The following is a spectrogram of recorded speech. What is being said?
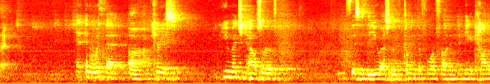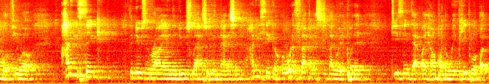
And, with that, uh, I'm curious, you mentioned how sort of this is the U.S. sort of coming to the forefront and, and being accountable, if you will. How do you think the news of Ryan the news last week with Madison, how do you think, or, or what effect, I guess is a better way to put it, do you think that might help on the way people, but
